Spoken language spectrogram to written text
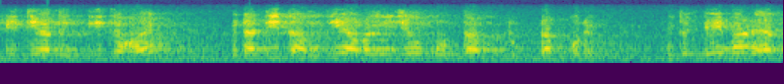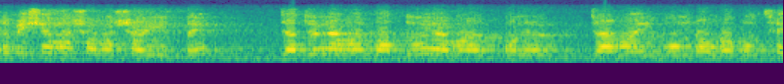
ফিদিয়া দিতে হয় এটা দিতাম দিয়ে আবার নিজেও করতাম টুকটাক করে। কিন্তু এইবার এত বেশি আমার সমস্যা হয়ে গেছে যার জন্য আমার বাধ্য হয়ে আমার বোনের জামাই, বোনরা, ওরা বলছে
